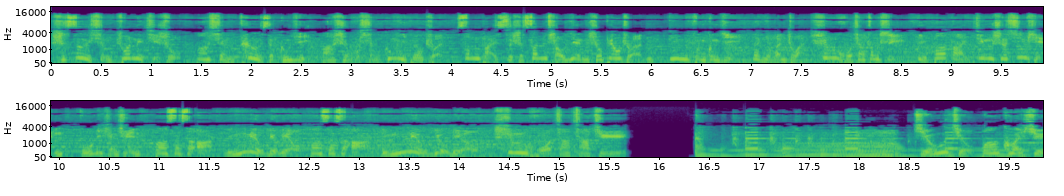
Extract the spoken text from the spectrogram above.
十四项专利技术，八项特色工艺，八十五项工艺标准，三百四十三条验收标准，巅峰工艺带你玩转生活家装饰第八代精奢新品。福利详询八三三二零六六六八三三二零六六六，生活家家居。九九八快讯。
